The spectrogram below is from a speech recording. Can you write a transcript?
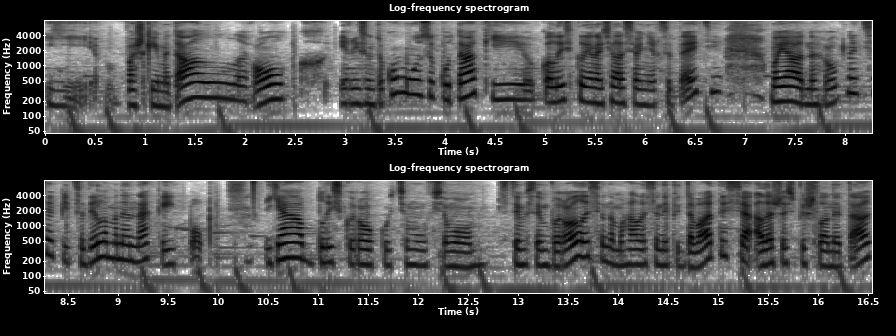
і важкий метал, рок і різну таку музику, так і колись, коли я навчалася в університеті, моя одногрупниця підсадила мене на кей-поп. Я близько року цьому всьому з цим всім боролася, намагалася не піддаватися, але щось пішло не так,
